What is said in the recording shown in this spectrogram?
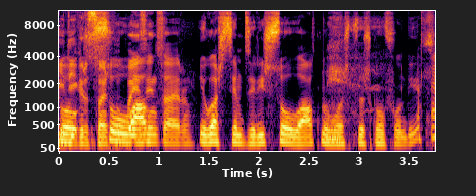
Sou, digressões sou país alto. inteiro. Eu gosto sempre de dizer isto, sou o alto, não vou as pessoas confundir. Sim.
